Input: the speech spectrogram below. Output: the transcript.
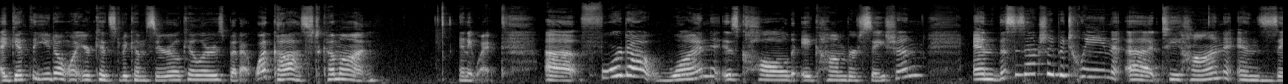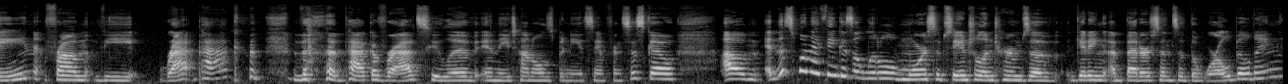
I get that you don't want your kids to become serial killers, but at what cost? Come on. Anyway, uh, 4.1 is called A Conversation, and this is actually between uh, Teijan and Zane from the Rat Pack, the pack of rats who live in the tunnels beneath San Francisco. Um, and this one I think is a little more substantial in terms of getting a better sense of the world building.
